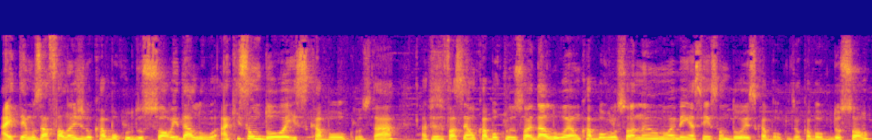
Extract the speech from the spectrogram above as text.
Aí temos a falange do caboclo do sol e da lua. Aqui são dois caboclos, tá? A pessoa fala assim, ah, o caboclo do sol e da lua é um caboclo só. Não, não é bem assim, são dois caboclos. É o caboclo do sol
